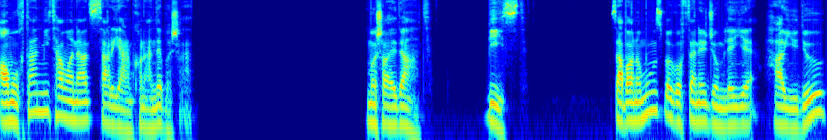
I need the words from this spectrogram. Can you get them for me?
آموختن می تواند سرگرم کننده باشد. مشاهدات 20 زبان آموز با گفتن جمله How you do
